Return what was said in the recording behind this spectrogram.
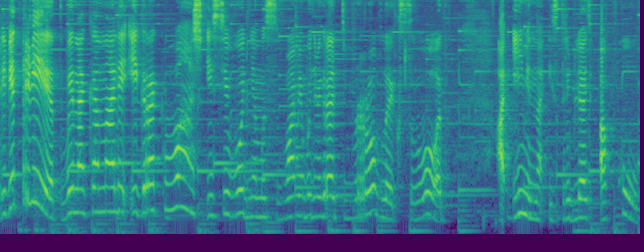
Привет-привет! Вы на канале Игрокваш, и сегодня мы с вами будем играть в Roblox, вот. А именно истреблять акул.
